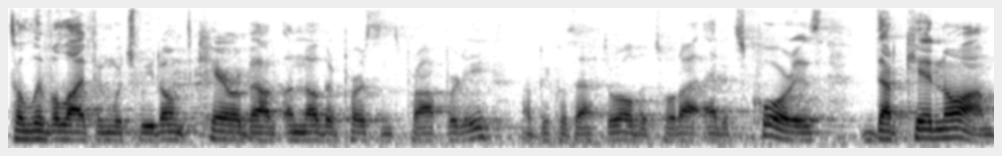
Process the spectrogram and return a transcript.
to live a life in which we don't care about another person's property, uh, because after all, the Torah at its core is darke noam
